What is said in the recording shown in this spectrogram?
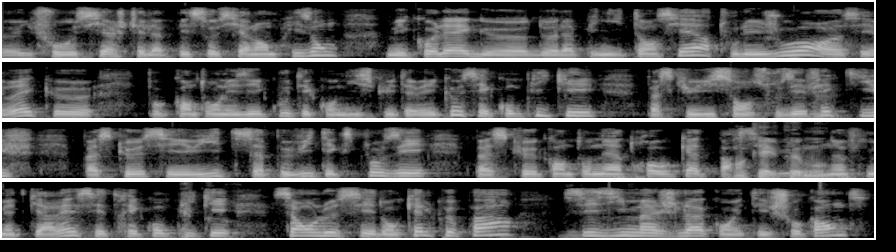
euh, faut aussi acheter la paix sociale en prison. Mes collègues euh, de la pénitentiaire, tous les jours, euh, c'est vrai que quand on les écoute et qu'on discute avec eux, c'est compliqué, parce qu'ils sont sous-effectifs, parce que c'est vite, ça peut vite exploser, parce que quand on est à 3 ou 4 par 9 mètres carrés, c'est très compliqué. Ça, on le sait. Donc quelque part, ces images-là qui ont été choquantes,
